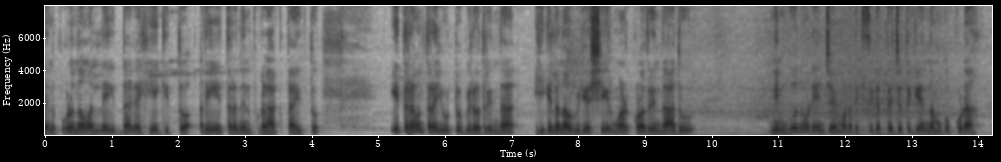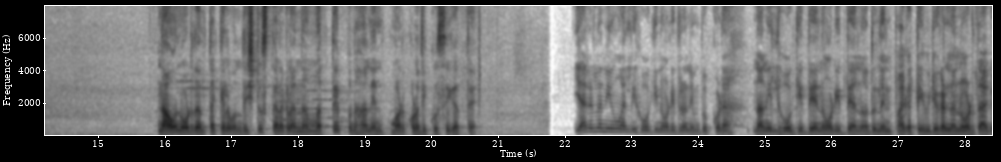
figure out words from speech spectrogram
ನೆನಪುಗಳು ನಾವು ಅಲ್ಲೇ ಇದ್ದಾಗ ಹೇಗಿತ್ತು ಅದೇ ಥರ ನೆನಪುಗಳಾಗ್ತಾ ಇತ್ತು. ಈ ಥರ ಒಂಥರ ಯೂಟ್ಯೂಬ್ ಇರೋದ್ರಿಂದ ಹೀಗೆಲ್ಲ ನಾವು ವಿಡಿಯೋ ಶೇರ್ ಮಾಡ್ಕೊಳ್ಳೋದ್ರಿಂದ ಅದು ನಿಮಗೂ ನೋಡಿ ಎಂಜಾಯ್ ಮಾಡೋದಕ್ಕೆ ಸಿಗುತ್ತೆ. ಜೊತೆಗೆ ನಮಗೂ ಕೂಡ ನಾವು ನೋಡಿದಂಥ ಕೆಲವೊಂದಿಷ್ಟು ಸ್ಥಳಗಳನ್ನು ಮತ್ತೆ ಪುನಃ ನೆನಪು ಮಾಡ್ಕೊಳ್ಳೋದಕ್ಕೂ ಸಿಗತ್ತೆ. ಯಾರೆಲ್ಲ ನೀವು ಅಲ್ಲಿ ಹೋಗಿ ನೋಡಿದ್ರೋ ನಿಮಗೂ ಕೂಡ ನಾನು ಇಲ್ಲಿ ಹೋಗಿದ್ದೆ, ನೋಡಿದ್ದೆ ಅನ್ನೋದು ನೆನಪಾಗತ್ತೆ ಈ ವಿಡಿಯೋಗಳನ್ನ ನೋಡಿದಾಗ.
